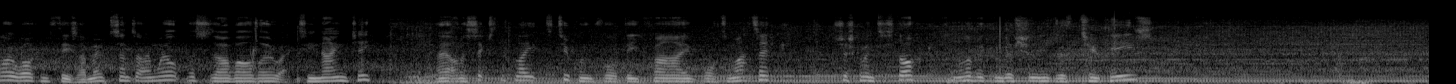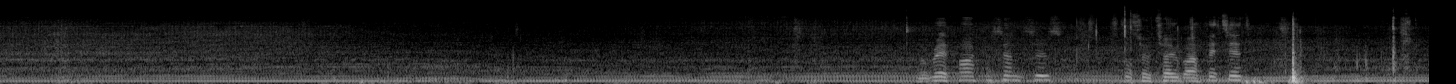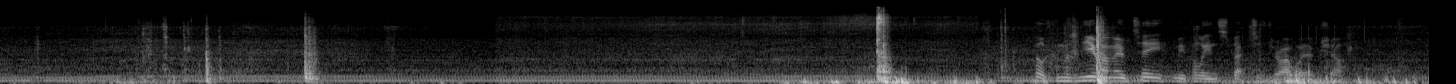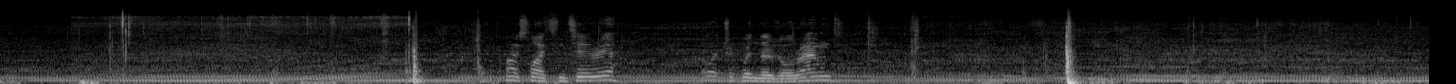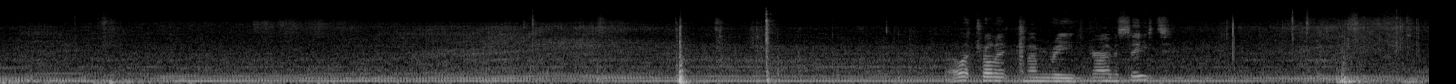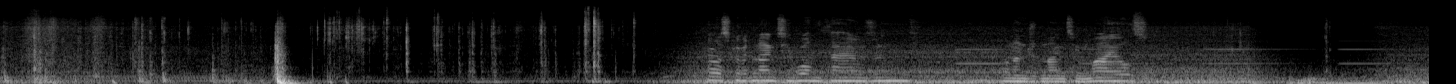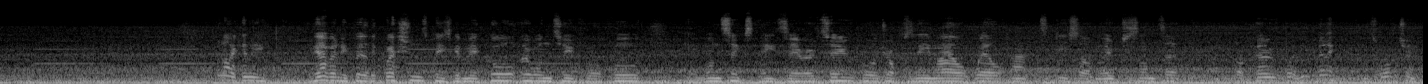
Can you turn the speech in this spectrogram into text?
Hello, welcome to Deeside Motor Centre. I'm Will. This is our Volvo XC90 uh, on a 60 plate 2.4 D5 automatic. It's just come into stock it's in lovely condition with two keys. Got rear parking sensors, it's also a tow bar fitted. Will to the new MOT be fully inspected through our workshop. Nice light interior, electric windows all round. Electronic memory driver seat. Car's covered 91,119 miles. Like any, if you have any further questions, please give me a call 01244 16802 or drop us an email will at deesidemotorcentre.co.uk. Thanks for watching.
